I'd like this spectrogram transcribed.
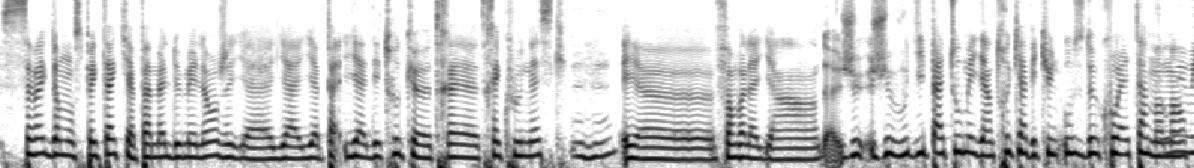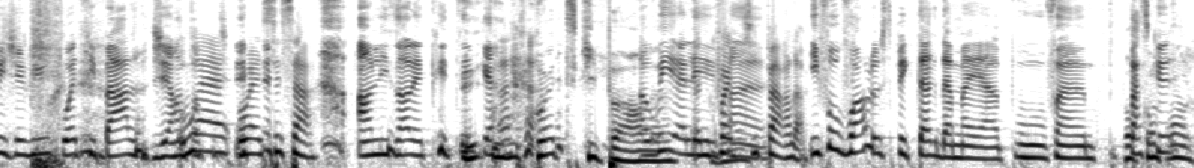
c'est vrai que dans mon spectacle, il y a pas mal de mélanges. Il y a, il y a, il y a, pas- il y a des trucs euh, très, très clownesques. Mhm. Et euh, enfin voilà, il y a un. Je, je vous dis pas tout, mais il y a un truc avec une housse de couette à un moment. Oui, oui, j'ai vu une couette qui parle. J'ai entendu Ouais, ouais, c'est ça. en lisant les critiques. une couette qui parle. Ah oui, elle est. Une couette qui parle. Il faut voir le spectacle d'Amaya pour, enfin, Pour parce comprendre. que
